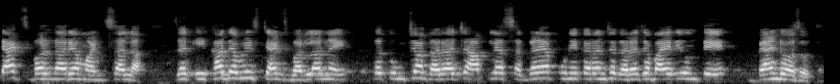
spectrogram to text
टॅक्स भरणाऱ्या माणसाला जर एखाद्या वेळेस टॅक्स भरला नाही तर तुमच्या घराच्या आपल्या सगळ्या पुणेकरांच्या घराच्या बाहेर येऊन ते बँड वाजवतात.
